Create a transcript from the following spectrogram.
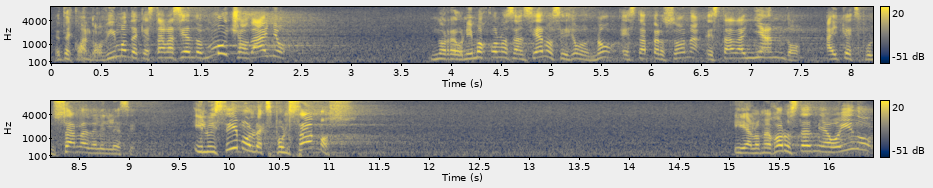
Entonces, cuando vimos de que estaba haciendo mucho daño, nos reunimos con los ancianos y dijimos, no, esta persona está dañando, hay que expulsarla de la iglesia. Y lo hicimos, lo expulsamos. Y a lo mejor usted me ha oído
